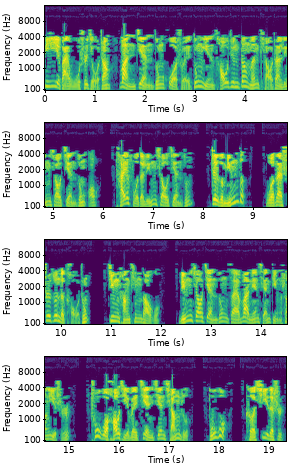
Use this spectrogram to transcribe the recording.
第一百五十九章，万剑宗祸水东引曹军登门挑战凌霄剑宗。哦，台府的凌霄剑宗这个名字，我在师尊的口中经常听到过。凌霄剑宗在万年前鼎盛一时，出过好几位剑仙强者。不过可惜的是，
